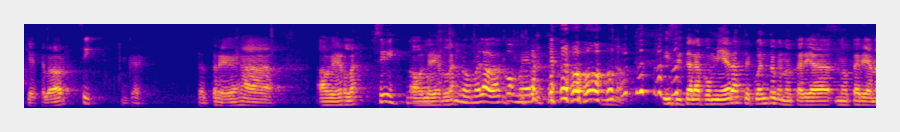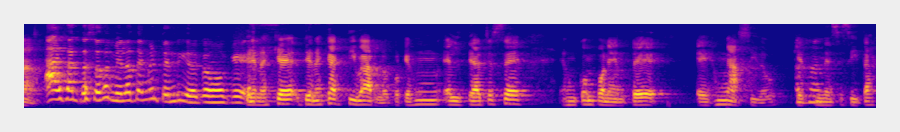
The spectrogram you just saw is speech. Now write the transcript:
¿Quieres que la abra? sí, Ok. ¿Te atreves a, a verla? sí, ¿A no, olerla? no me la voy a comer, pero... No. Y si te la comieras, te cuento que no te haría, no te haría nada. Ah, exacto, eso también lo tengo entendido, como que... Tienes que, tienes que activarlo porque es un, el THC es un componente, es un ácido que Ajá. necesitas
